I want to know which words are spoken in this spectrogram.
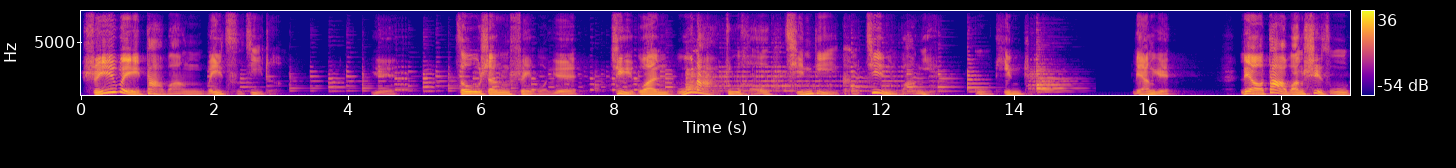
谁为大王为此计者？”曰。邹生说我曰：“据关无纳诸侯，秦地可尽王也，故听之。”良曰：“料大王士卒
